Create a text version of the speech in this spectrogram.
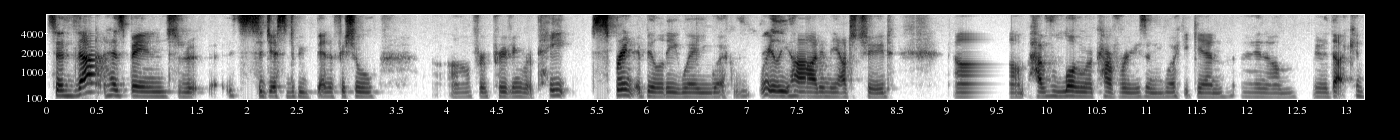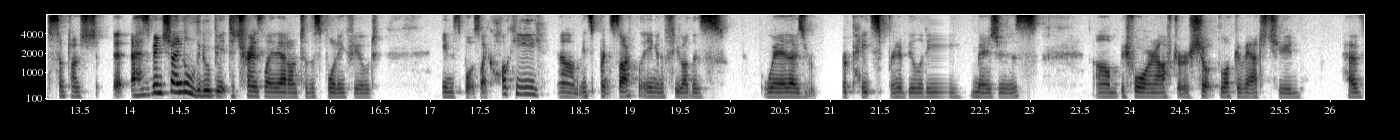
so that has been sort of suggested to be beneficial uh, for improving repeat sprint ability, where you work really hard in the altitude um, have long recoveries and work again. And um, you know, that can sometimes, has been shown a little bit to translate out onto the sporting field in sports like hockey, um, in sprint cycling, and a few others where those repeat sprint ability measures um, before and after a short block of altitude have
